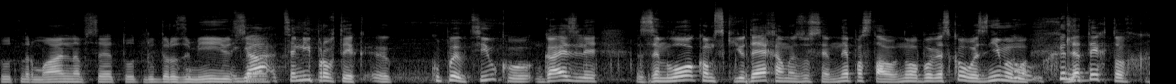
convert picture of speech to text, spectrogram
тут нормально все, тут люди розуміють. все. Я, це мій провтик. Е, Купив цівку Гайзлі з землоком, з к'юдехами, з усім. Не поставив. Ну обов'язково знімемо Ну, Хен- для тих, хто х-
